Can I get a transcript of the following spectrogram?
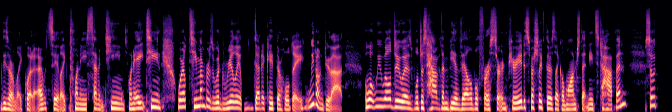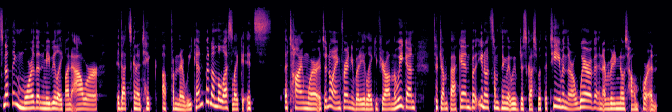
these are like what I would say like 2017, 2018 where team members would really dedicate their whole day. We don't do that. What we will do is we'll just have them be available for a certain period, especially if there's like a launch that needs to happen. So it's nothing more than maybe like an hour that's going to take up from their weekend, but nonetheless, like it's a time where it's annoying for anybody, like if you're on the weekend to jump back in. But, you know, it's something that we've discussed with the team and they're aware of it and everybody knows how important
